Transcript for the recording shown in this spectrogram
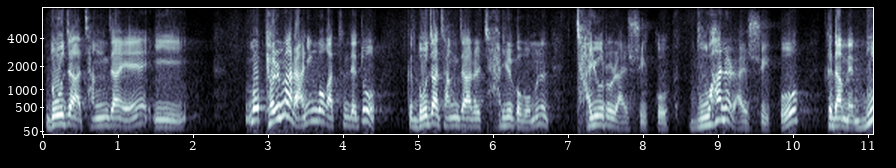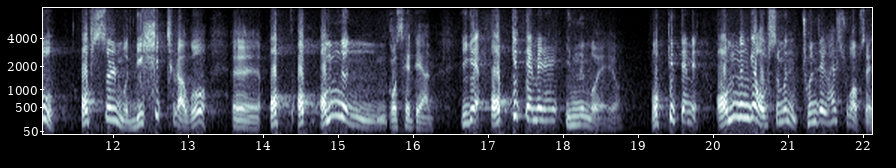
노자 장자의 이 뭐 별말 아닌 것 같은데도 그 노자 장자를 잘 읽어보면은 자유를 알 수 있고 무한을 알 수 있고 그 다음에 무 없을 무 니히트라고 에, 없, 없, 없는 것에 대한 이게 없기 때문에 있는 거예요. 없기 때문에 없는 게 없으면 존재가 할 수가 없어요.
